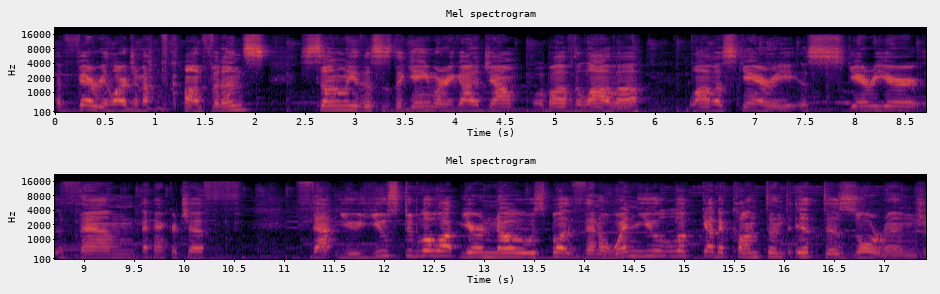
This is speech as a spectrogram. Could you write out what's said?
a very large amount of confidence. Suddenly this is the game where you gotta jump above the lava. Lava scary. is scarier than a handkerchief that you used to blow up your nose, but then when you look at the content, it is orange.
